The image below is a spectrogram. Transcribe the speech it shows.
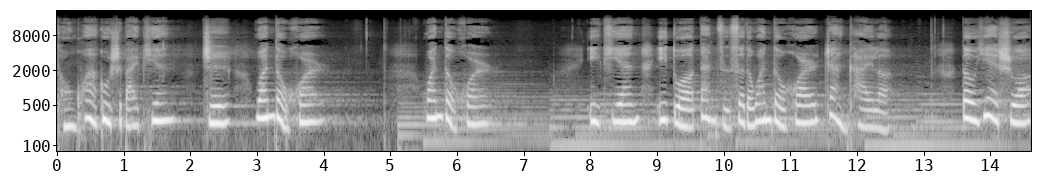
童话故事百篇之豌豆花儿。豌豆花儿。一天，一朵淡紫色的豌豆花儿绽开了。豆叶说：“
